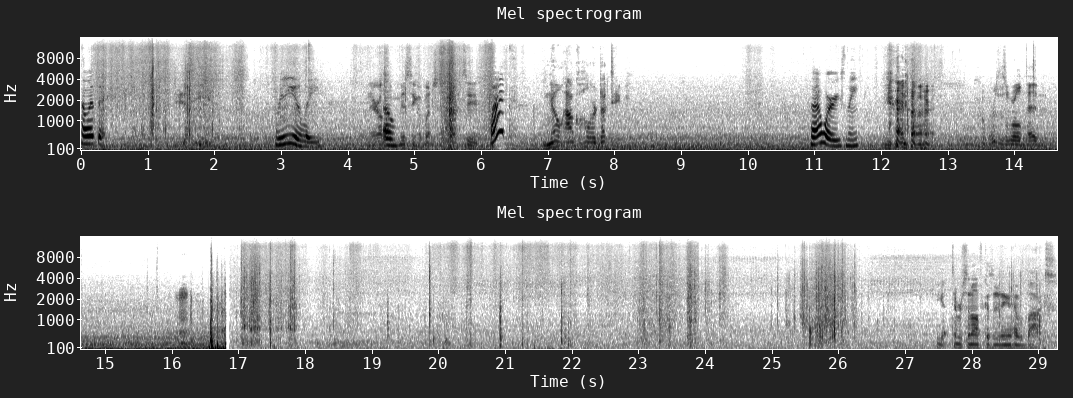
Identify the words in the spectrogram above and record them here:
How is it? Really? And they're also Oh. missing a bunch of stuff too. What? No alcohol or duct tape. That worries me. Yeah, I know. Where's this world heading? You got 10% off because I didn't even have a box.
